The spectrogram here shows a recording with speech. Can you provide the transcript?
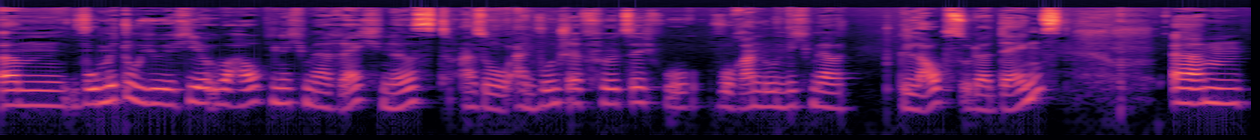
Ähm, womit du hier überhaupt nicht mehr rechnest. Also ein Wunsch erfüllt sich, wo, woran du nicht mehr glaubst oder denkst. Ähm,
